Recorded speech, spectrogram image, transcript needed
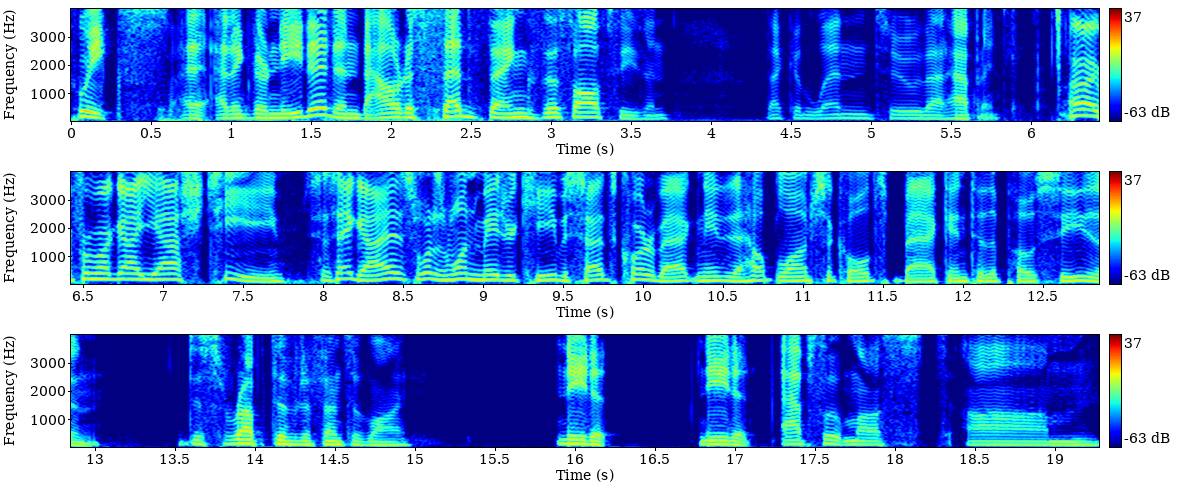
tweaks. I, I think they're needed, and Ballard has said things this offseason that could lend to that happening. All right, from our guy Yash T says, "Hey guys, what is one major key besides quarterback needed to help launch the Colts back into the postseason?" Disruptive defensive line. Need it. Need it. Absolute must. Um,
